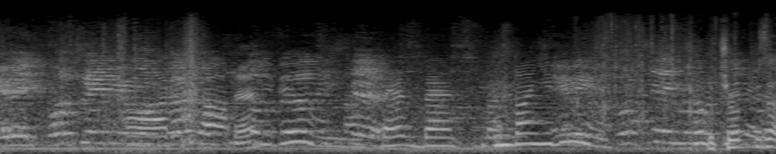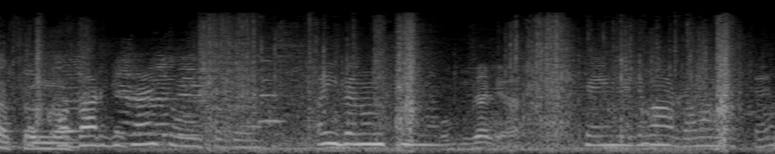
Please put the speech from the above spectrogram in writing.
Evet Harika. He? Yedin mi bundan? Ben, ben, Bundan yedin mi? Bu çok güzel fırında. kadar güzel ki onun tadı. Ay ben onu sevmem. O güzel ya. Peyniri vardı ama neyse.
